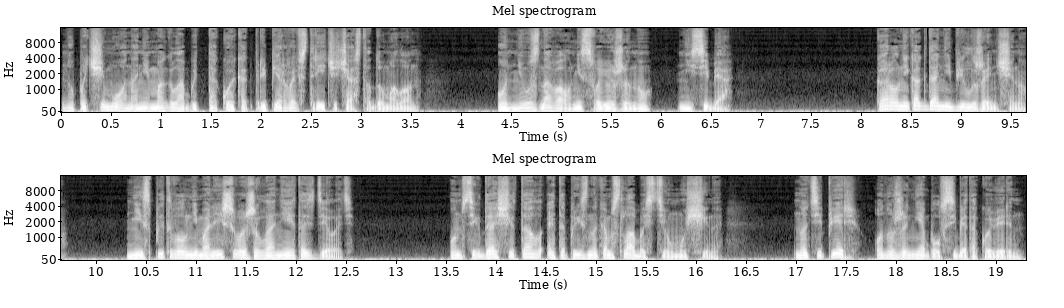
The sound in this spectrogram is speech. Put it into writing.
Но почему она не могла быть такой, как при первой встрече, часто думал он. Он не узнавал ни свою жену, ни себя. Карл никогда не бил женщину. Не испытывал ни малейшего желания это сделать. Он всегда считал это признаком слабости у мужчины. Но теперь он уже не был в себе так уверен.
